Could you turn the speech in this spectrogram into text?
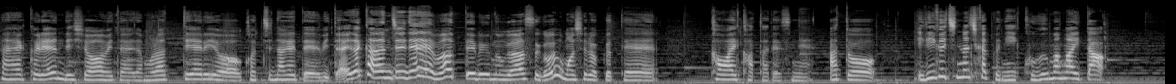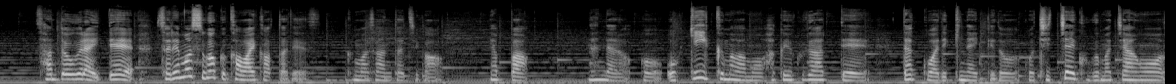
はい、くれんでしょみたいな。もらってやるよ。こっち投げてみたいな感じで待ってるのがすごい面白くて可愛かったですね。あと入り口の近くに子グマがいた。3頭ぐらいいてそれもすごく可愛かったです。クマさんたちが。やっぱなんだろうこう大きいクマはもう迫力があって抱っこはできないけどこうちっちゃい子グマちゃんを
